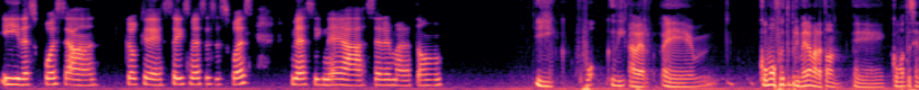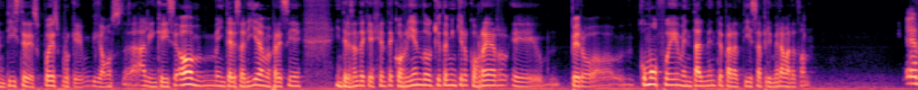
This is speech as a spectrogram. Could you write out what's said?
Y después, uh, creo que seis meses después, me asigné a hacer el maratón. Y, a ver, eh, ¿Cómo fue tu primera maratón? Eh, ¿Cómo te sentiste después? Porque, digamos, alguien que dice, oh, me interesaría, me parece interesante que hay gente corriendo, que yo también quiero correr, eh, pero ¿cómo fue mentalmente para ti esa primera maratón? El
